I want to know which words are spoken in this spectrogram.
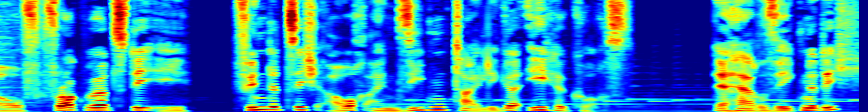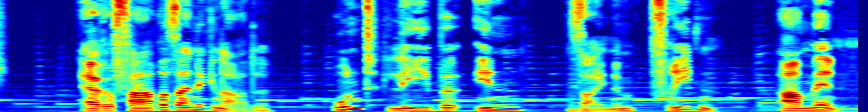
auf frogwords.de findet sich auch ein siebenteiliger Ehekurs. Der Herr segne dich, erfahre seine Gnade und lebe in seinem Frieden. Amen.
